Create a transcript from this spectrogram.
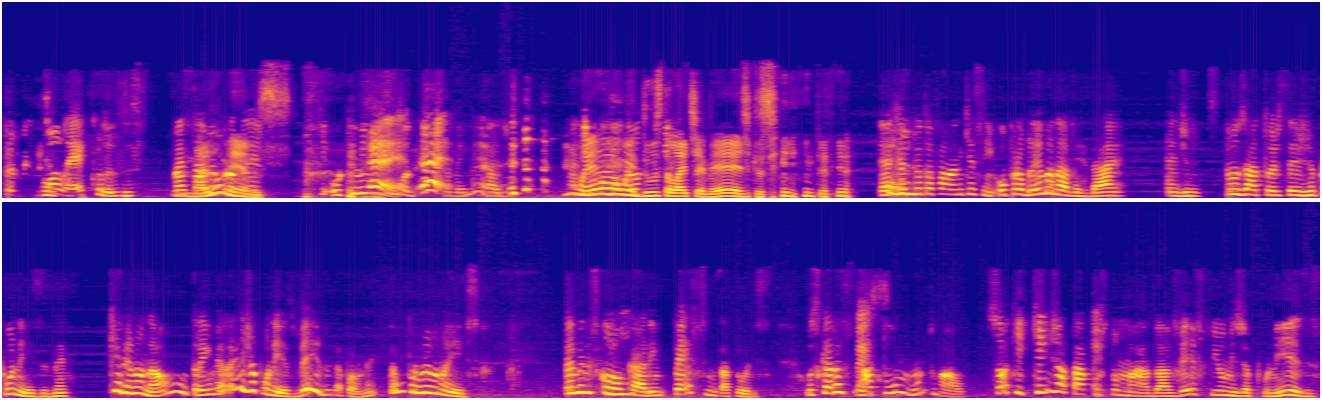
pra ver moléculas. Mas Mais ou menos. O que me é, incomoda, é, na verdade. Não é uma indústria light magic, assim, entendeu? É, é que eu tô falando que, assim, o problema, na verdade, é de os atores serem japoneses, né? Querendo ou não, o trem é japonês, veio do Japão, né? Então o problema não é esse. É eles uhum. colocarem uhum. péssimos atores. Os caras é atuam muito mal. Só que quem já tá acostumado a ver filmes japoneses,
